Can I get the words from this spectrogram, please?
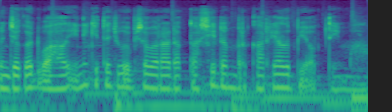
menjaga dua hal ini, kita juga bisa beradaptasi dan berkarya lebih optimal.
